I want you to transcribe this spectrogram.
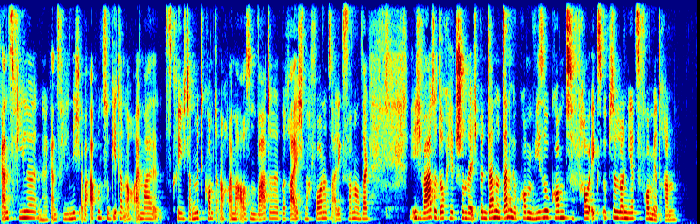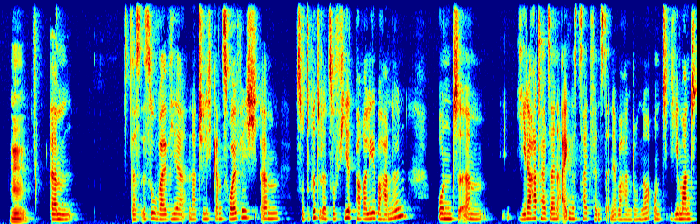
ganz viele, na, ganz viele nicht, aber ab und zu geht dann auch einmal, das kriege ich dann mit, kommt dann auch einmal aus dem Wartebereich nach vorne zu Alexander und sagt, ich warte doch jetzt schon, ich bin dann und dann gekommen, wieso kommt Frau XY jetzt vor mir dran? Mhm. Ähm, das ist so, weil wir natürlich ganz häufig ähm, zu dritt oder zu viert parallel behandeln und ähm, jeder hat halt sein eigenes Zeitfenster in der Behandlung. Ne? Und jemand,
